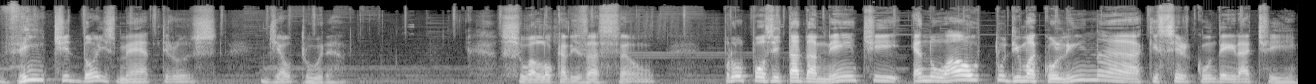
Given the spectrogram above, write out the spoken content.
22 metros de altura. Sua localização, propositadamente, é no alto de uma colina que circunda Irati,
